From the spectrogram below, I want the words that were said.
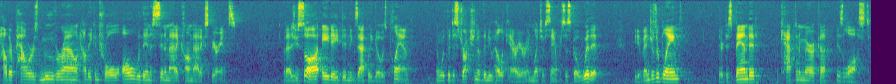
how their powers move around, how they control, all within a cinematic combat experience. But as you saw, A Day didn't exactly go as planned. And with the destruction of the new helicarrier and much of San Francisco with it, the Avengers are blamed, they're disbanded, and Captain America is lost.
